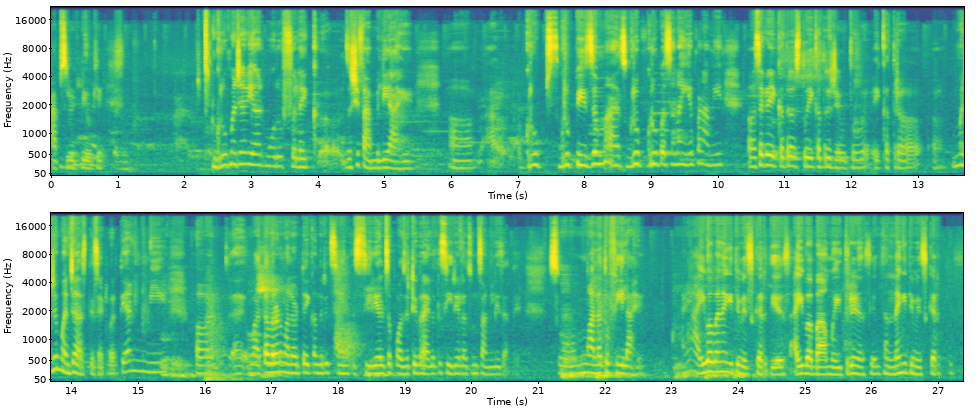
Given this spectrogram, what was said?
absolutely okay group म्हणजे we are more of like जशी फॅमिली आहे groups groupism as group group असं नाही आहे पण आम्ही सगळे एकत्र असतो एकत्र जेवतो एकत्र म्हणजे मजा असते सेटवरती आणि मी वातावरण मला वाटतं एकंदरीत सी सिरियलचं पॉझिटिव्ह राहिलं तर सिरियल अजून चांगली जाते. सो मला तो फील आहे. आणि आईबाबांना किती मिस करतेस? आई बाबा मैत्रीण असेल त्यांना किती मिस करतेस?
